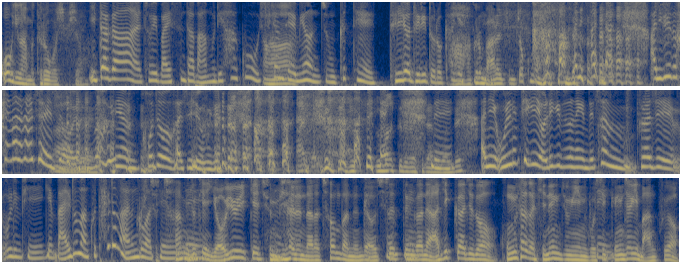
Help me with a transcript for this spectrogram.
꼭 이거 한번 들어보십시오. 이따가 저희 말씀 다 마무리하고 시간 아. 되면 좀 끝에 들려드리도록 하겠습니다. 아, 그럼 말을 좀 조금만 하겠습니다. 아니 그래도 할 말은 하셔야죠. 아, 네. 뭐 그냥 거저 가시려고 그냥. 음악 들으시라는 네. 건데. 아니 올림픽이 열리기 전에 근데 참 브라질 올림픽 이게 말도 많고 탈도 많은 것 같아요. 참 네. 이렇게 여유 있게 준비하는 나라 처음 봤는데 그렇죠. 어쨌든 네. 간에 아직까지도 공사가 진행 중인 곳이 네. 굉장히 많고요.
